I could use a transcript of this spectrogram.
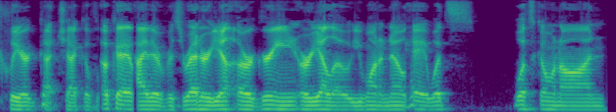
clear gut check of okay, either if it's red or yellow or green or yellow, you want to know hey what's what's going on.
